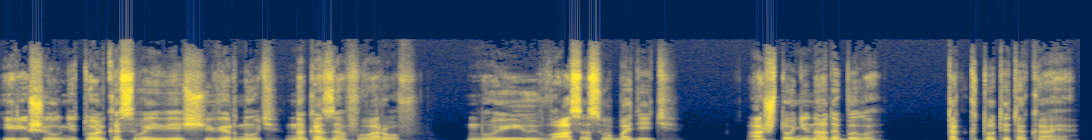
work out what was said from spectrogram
и решил не только свои вещи вернуть, наказав воров, но и вас освободить. А что не надо было? Так кто ты такая?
